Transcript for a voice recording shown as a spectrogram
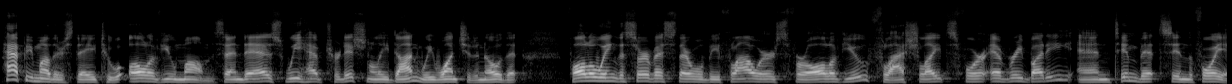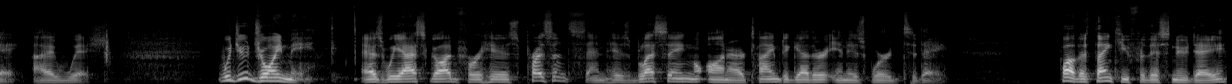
Happy Mother's Day to all of you moms. And as we have traditionally done, we want you to know that following the service, there will be flowers for all of you, flashlights for everybody, and Timbits in the foyer. I wish. Would you join me as we ask God for His presence and His blessing on our time together in His Word today. Father, thank you for this new day.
